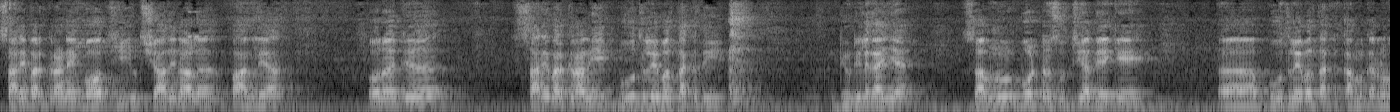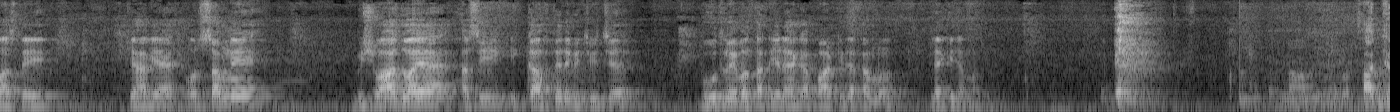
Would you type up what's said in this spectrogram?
ਸਾਰੇ ਵਰਕਰਾਂ ਨੇ ਬਹੁਤ ਹੀ ਉਤਸ਼ਾਹ ਦੇ ਨਾਲ ਭਾਗ ਲਿਆ ਔਰ ਅੱਜ ਸਾਰੇ ਵਰਕਰਾਂ ਦੀ ਬੂਥ ਲੈਵਲ ਤੱਕ ਦੀ ਡਿਊਟੀ ਲਗਾਈ ਹੈ। ਸਭ ਨੂੰ ਵੋਟਰ ਸੂਚੀਆਂ ਦੇ ਕੇ ਬੂਥ ਲੈਵਲ ਤੱਕ ਕੰਮ ਕਰਨ ਵਾਸਤੇ ਕਿਹਾ ਗਿਆ ਹੈ ਔਰ ਸਭ ਨੇ ਵਿਸ਼ਵਾਸ ਦਵਾਇਆ ਅਸੀਂ ਇੱਕ ਹਫ਼ਤੇ ਦੇ ਵਿੱਚ ਵਿੱਚ ਬੂਥ ਲੈਵਲ ਤੱਕ ਜਿਹੜਾ ਹੈਗਾ ਪਾਰਟੀ ਦਾ ਕੰਮ ਲੈ ਕੇ ਜਾਵਾਂਗੇ। ਅੱਜ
